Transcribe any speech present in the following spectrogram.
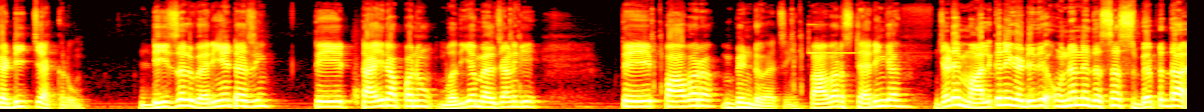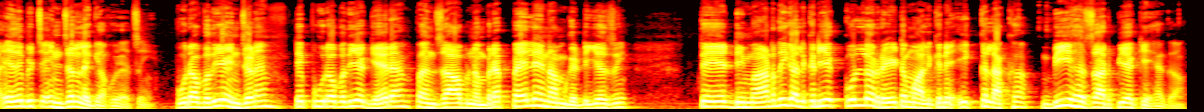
ਗੱਡੀ ਚੈੱਕ ਕਰੋ। ਡੀਜ਼ਲ ਵੇਰੀਐਂਟ ਹੈ ਜੀ, ਤੇ ਟਾਇਰ ਆਪਾਂ ਨੂੰ ਵਧੀਆ ਮਿਲ ਜਾਣਗੇ। ਤੇ ਪਾਵਰ ਵਿੰਡੋ ਹੈ ਜੀ। ਪਾਵਰ ਸਟੀਅਰਿੰਗ ਹੈ। ਜਿਹੜੇ ਮਾਲਕ ਨੇ ਗੱਡੀ ਦੇ, ਉਹਨਾਂ ਨੇ ਦੱਸਿਆ ਸਵਿਫਟ ਦਾ ਇਹਦੇ ਵਿੱਚ ਇੰਜਨ ਲੱਗਿਆ ਹੋਇਆ ਜੀ। ਪੂਰਾ ਵਧੀਆ ਇੰਜਨ ਹੈ ਤੇ ਪੂਰਾ ਵਧੀਆ ਗੇਅਰ ਹੈ। ਪੰਜਾਬ ਨੰਬਰ ਹੈ, ਪਹਿਲੇ ਨਾਮ ਗੱਡੀ ਹੈ ਜੀ। ਤੇ ਡਿਮਾਂਡ ਦੀ ਗੱਲ ਕਰੀਏ, ਕੁੱਲ ਰੇਟ ਮਾਲਕ ਨੇ 1 ਲੱਖ 20 ਹਜ਼ਾਰ ਰੁਪਇਆ ਕਿਹਾਗਾ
